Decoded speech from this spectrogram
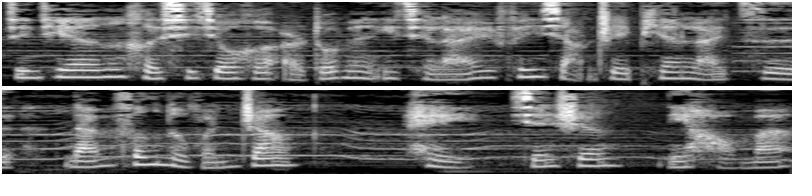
今天和西就和耳朵们一起来分享这篇来自南风的文章。嘿，先生，你好吗？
